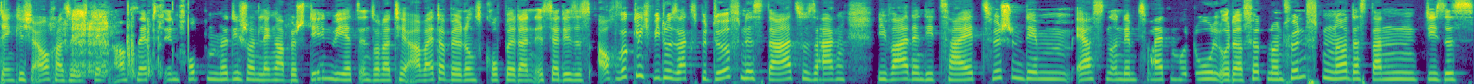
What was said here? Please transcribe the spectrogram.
Denke ich auch. Also ich denke auch selbst in Gruppen, ne, die schon länger bestehen, wie jetzt in so einer TA-Weiterbildungsgruppe, dann ist ja dieses auch wirklich, wie du sagst, Bedürfnis da zu sagen, wie war denn die Zeit zwischen dem ersten und dem zweiten Modul oder vierten und fünften, ne, dass dann dieses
